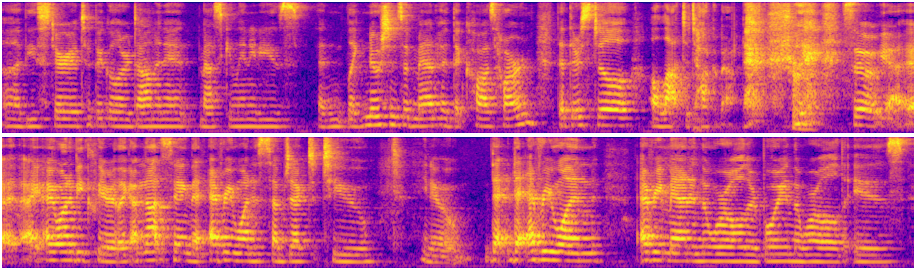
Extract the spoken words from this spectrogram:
uh, these stereotypical or dominant masculinities and like notions of manhood that cause harm that there's still a lot to talk about sure. so yeah i, I want to be clear like i'm not saying that everyone is subject to you know that, that everyone every man in the world or boy in the world is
